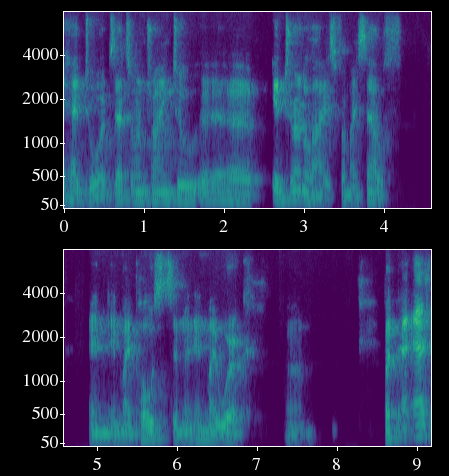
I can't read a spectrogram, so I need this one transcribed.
head towards. That's what I'm trying to uh internalize for myself, and in my posts and in my work. Um, but as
